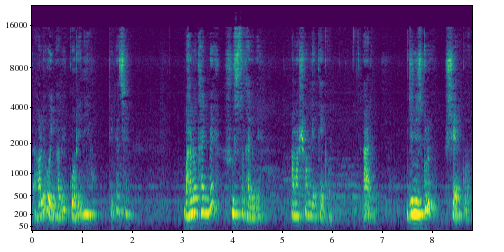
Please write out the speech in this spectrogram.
তাহলে ওইভাবে করে নিও। ঠিক আছে? ভালো থাকবে, সুস্থ থাকবে। আমার সঙ্গে থেকো। আর জিনিসগুলো শেয়ার করো।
